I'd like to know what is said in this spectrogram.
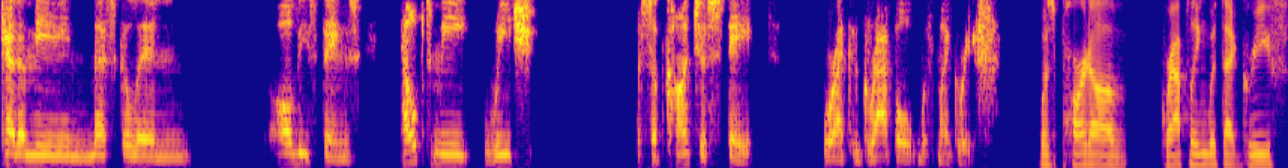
ketamine, mescaline, all these things helped me reach a subconscious state where I could grapple with my grief. Was part of grappling with that grief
